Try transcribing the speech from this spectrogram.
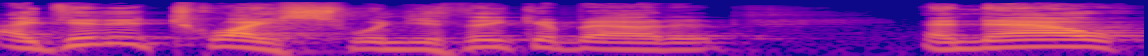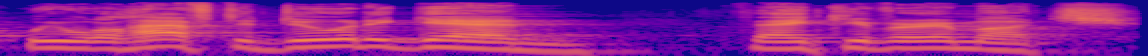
I did it twice when you think about it. And now we will have to do it again. Thank you very much.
